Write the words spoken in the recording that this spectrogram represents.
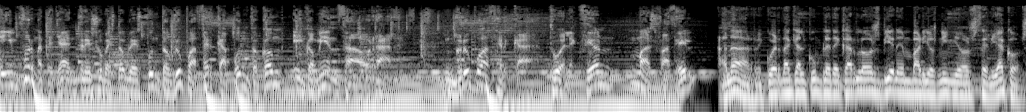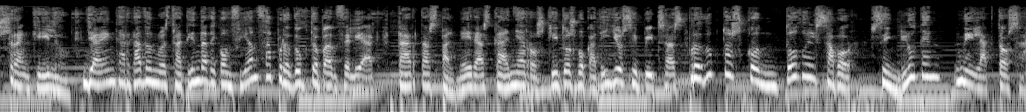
Infórmate ya en www.grupoacerca.com y comienza a ahorrar. Grupo Acerca, tu elección más fácil. Ana, recuerda que al cumple de Carlos vienen varios niños celíacos. Tranquilo, ya he encargado en nuestra tienda de confianza producto Panceliac. Tartas, palmeras, caña, rosquitos, bocadillos y pizzas. Productos con todo el sabor, sin gluten ni lactosa.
